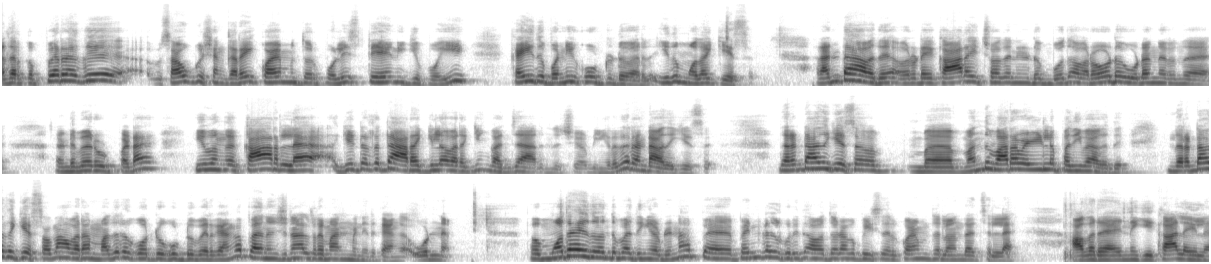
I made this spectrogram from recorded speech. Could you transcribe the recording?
அதற்கு பிறகு சவுக்கு சங்கரை கோயம்புத்தூர் போலீஸ் தேனிக்கு போய் கைது பண்ணி கூப்பிட்டுட்டு வருது. இது முத கேஸ் ரெண்டாவது அவருடைய காரை சோதனையிடும் போது அவரோடு உடன் இருந்த ரெண்டு பேர் உட்பட இவங்க காரில் கிட்டத்தட்ட அரை கிலோ வரைக்கும் கஞ்சா இருந்துச்சு அப்படிங்கிறது ரெண்டாவது கேஸு இந்த ரெண்டாவது கேஸை வந்து வர வழியில் பதிவாகுது. இந்த ரெண்டாவது கேஸை தான் அவரை மதுரை கோர்ட்டு கூப்பிட்டு போயிருக்காங்க. பதினஞ்சு நாள் ரிமாண்ட் பண்ணியிருக்காங்க. ஒன்று இப்போ மொதல் இது வந்து பார்த்தீங்க அப்படின்னா பெ பெண்கள் குறித்து அவதூறாக பேசியது கோயம்புத்தூர்ல வந்தாச்சுல்ல. அவரை இன்னைக்கு காலையில்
